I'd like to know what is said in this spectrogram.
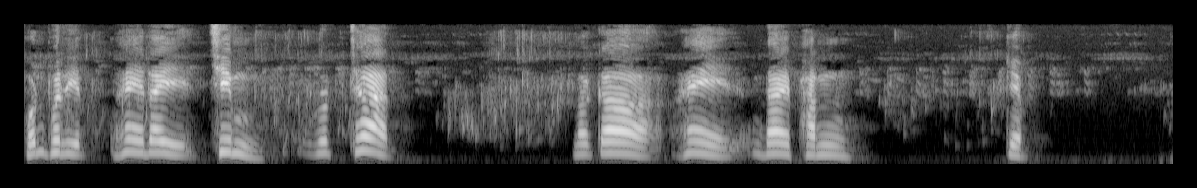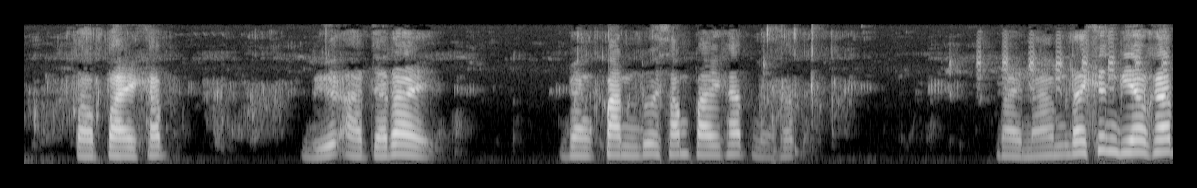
ผลผลิตให้ได้ชิมรสชาติ แล้วก็ให้ได้พันเก็บต่อไปครับ หรืออาจจะได้แบ่งปันด้วยซ้ำไปครับเนี่ยครับ ได้น้ำได้ครึ่งเดียวครับ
